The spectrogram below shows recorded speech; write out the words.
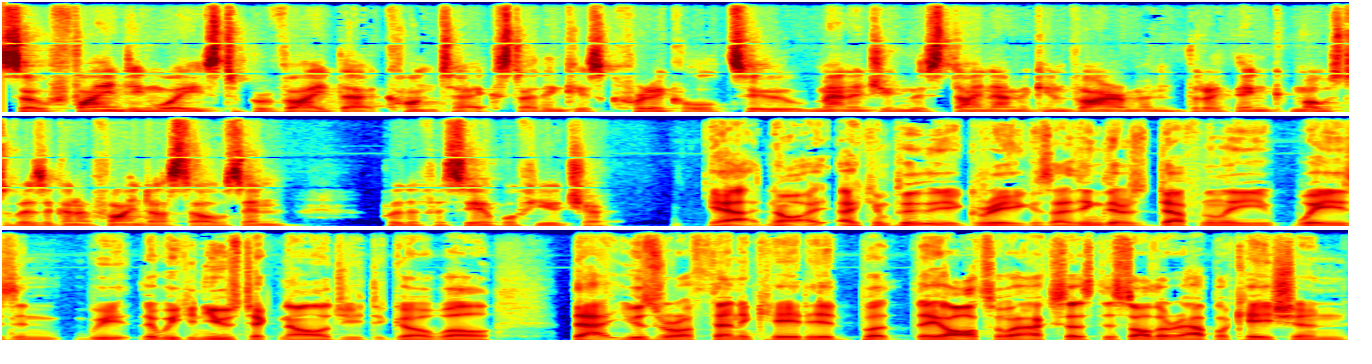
So, finding ways to provide that context, I think, is critical to managing this dynamic environment that I think most of us are going to find ourselves in for the foreseeable future. Yeah, no, I, I completely agree because I think there's definitely ways in we that we can use technology to go well that user authenticated, but they also access this other application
